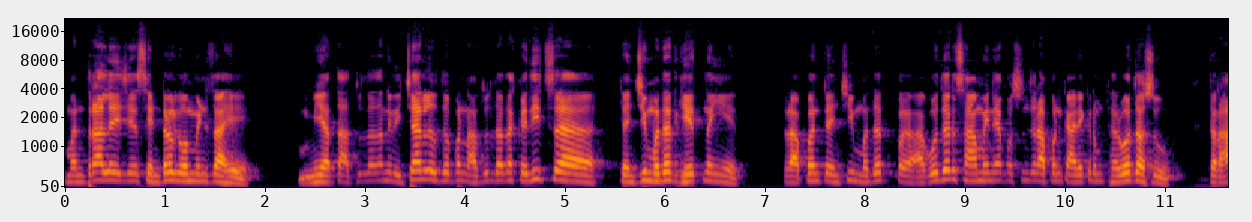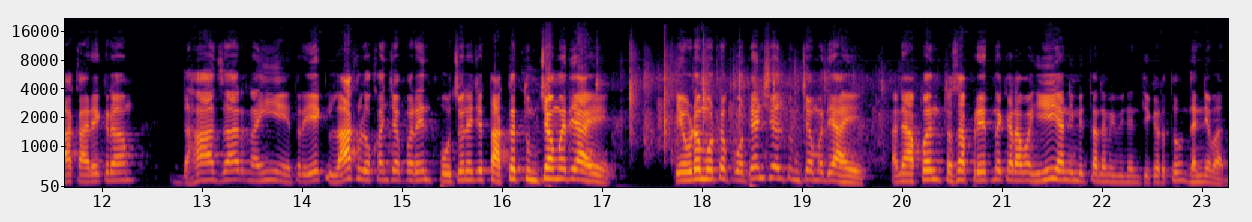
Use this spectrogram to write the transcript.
मंत्रालय जे सेंट्रल गव्हर्नमेंटचं आहे मी आता अतुलदादांना विचारलं होतं पण अतुलदादा कधीच त्यांची मदत घेत नाही आहेत तर आपण त्यांची मदत प- अगोदर सहा महिन्यापासून जर आपण कार्यक्रम ठरवत असू तर हा कार्यक्रम दहा हजार नाही आहे तर एक लाख लोकांच्या पर्यंत पोहोचवण्याची ताकद तुमच्यामध्ये आहे. एवढं मोठं पोटेन्शियल तुमच्यामध्ये आहे. आणि आपण तसा प्रयत्न करावा ही या निमित्तानं मी विनंती करतो. धन्यवाद.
